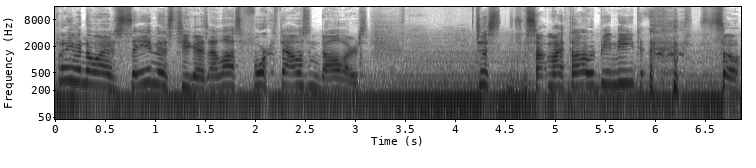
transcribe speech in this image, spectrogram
don't even know why I'm saying this to you guys. I lost $4,000. Just something I thought would be neat. so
